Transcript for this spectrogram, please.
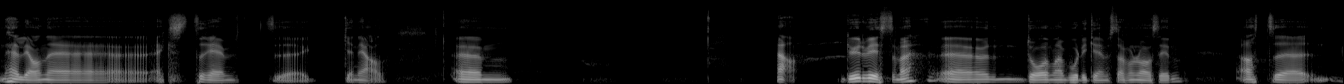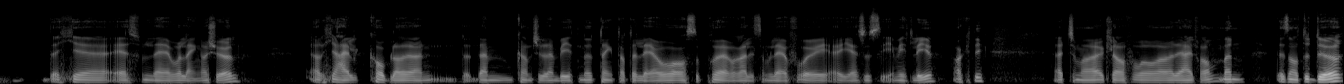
Den hellige ånd er ekstremt eh, genial. Um, ja. Gud viste meg eh, da jeg bodde i Grimstad for noen år siden, at eh, det ikke er jeg som lever lenger sjøl. Jeg hadde ikke helt kobla den, den, kanskje den biten. Jeg tenkte at jeg lever, og så prøver jeg liksom å leve for Jesus i mitt liv. aktig. Jeg vet ikke om jeg er klar for det helt fram, men det er sånn at du dør,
